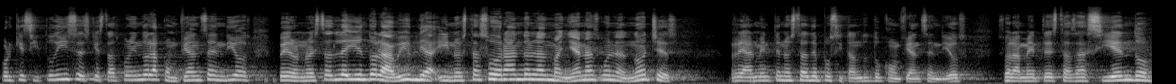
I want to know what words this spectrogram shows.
Porque si tú dices que estás poniendo la confianza en Dios, pero no estás leyendo la Biblia y no estás orando en las mañanas o en las noches, realmente no estás depositando tu confianza en Dios. Solamente estás haciendo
